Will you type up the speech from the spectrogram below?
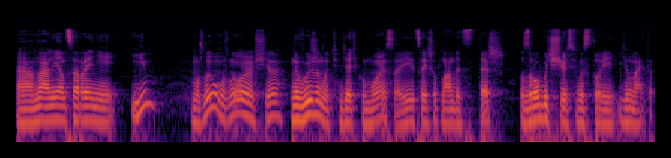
е, на Альянс Арені. І, можливо, можливо, ще не виженуть дядьку Моєса, і цей шотландець теж зробить щось в історії Юнайтед.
